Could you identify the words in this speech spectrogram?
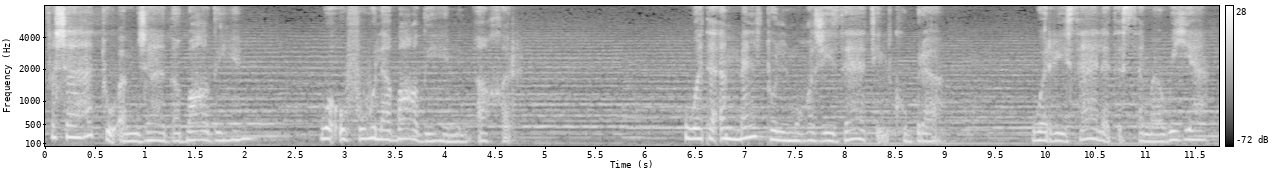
فشاهدت أمجاد بعضهم وأفول بعضهم الآخر وتأملت المعجزات الكبرى والرسالة السماوية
